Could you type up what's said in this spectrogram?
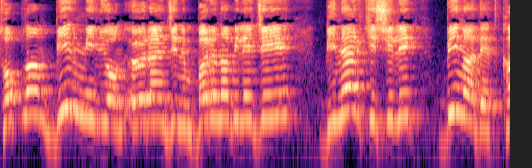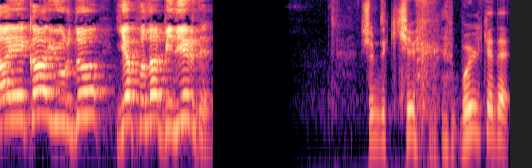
toplam 1 milyon öğrencinin barınabileceği biner kişilik 1000 adet KYK yurdu yapılabilirdi. Şimdi ki, bu ülkede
